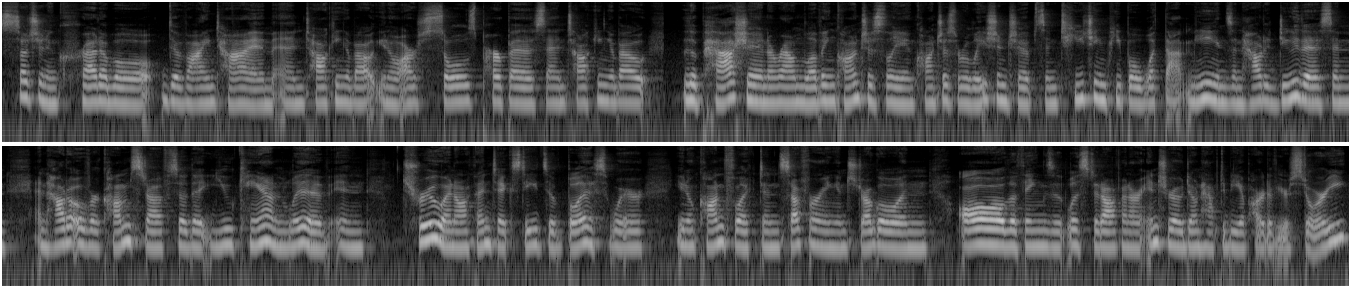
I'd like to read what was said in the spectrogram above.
such an incredible divine time and talking about, you know, our soul's purpose and talking about the passion around loving consciously and conscious relationships and teaching people what that means and how to do this and and how to overcome stuff so that you can live in true and authentic states of bliss where you know conflict and suffering and struggle and all the things that listed off in our intro don't have to be a part of your story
